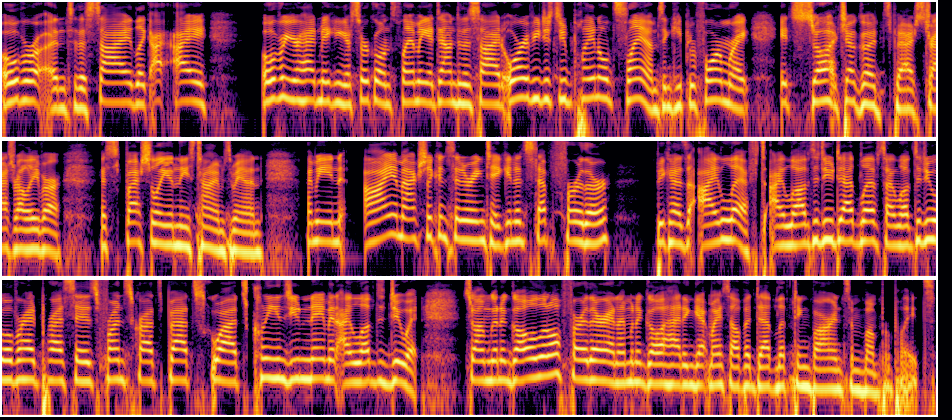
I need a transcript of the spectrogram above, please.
over and to the side. Like I, I over your head, making a circle and slamming it down to the side, or if you just do plain old slams and keep your form right, it's such a good stress reliever, especially in these times, man. I mean, I am actually considering taking it a step further because I lift. I love to do deadlifts. I love to do overhead presses, front squats, back squats, cleans, you name it. I love to do it. So I'm going to go a little further and I'm going to go ahead and get myself a deadlifting bar and some bumper plates.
